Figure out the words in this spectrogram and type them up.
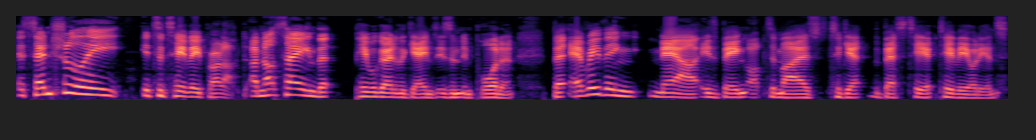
essentially, it's a TV product. I'm not saying that people going to the games isn't important, but everything now is being optimized to get the best t- TV audience.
